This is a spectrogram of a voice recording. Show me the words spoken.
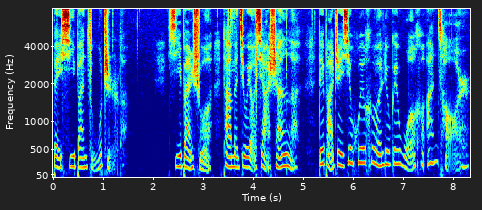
被西班阻止了。西班说：“他们就要下山了，得把这些灰鹤留给我和安草儿，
